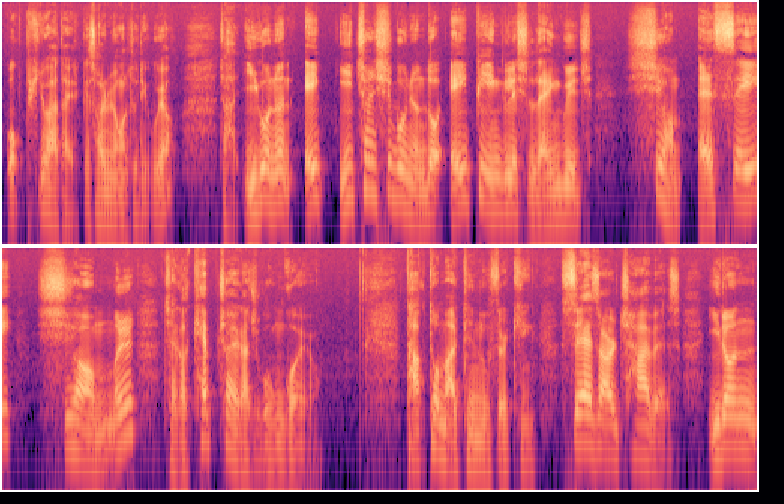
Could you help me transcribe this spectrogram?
꼭 필요하다 이렇게 설명을 드리고요. 자, 이거는 2015년도 AP English Language 시험, 에세이 시험을 제가 캡처해 가지고 온 거예요. 닥터 마틴 루터 킹, 세자르 차베스 이런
